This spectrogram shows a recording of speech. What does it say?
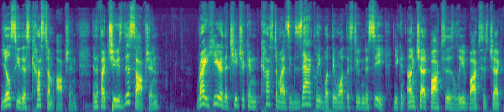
You'll see this custom option. And if I choose this option, right here, the teacher can customize exactly what they want the student to see. You can uncheck boxes, leave boxes checked.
